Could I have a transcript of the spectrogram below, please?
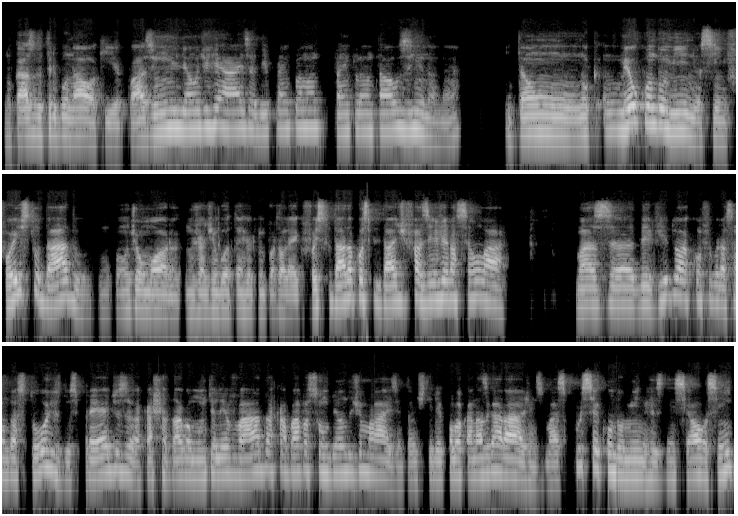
No caso do tribunal aqui, é quase um milhão de reais ali para implementar, implantar a usina, né? Então, no, no, meu condomínio, assim, foi estudado, onde eu moro, no Jardim Botânico aqui em Porto Alegre, foi estudada a possibilidade de fazer geração lá. Mas, uh, devido à configuração das torres, dos prédios, a caixa d'água muito elevada acabava sombreando demais, então a gente teria que colocar nas garagens. Mas, por ser condomínio residencial, assim,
